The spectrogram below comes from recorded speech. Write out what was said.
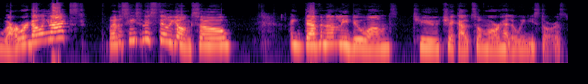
where we're going next. But the season is still young, so I definitely do want to check out some more Halloweeny stores.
